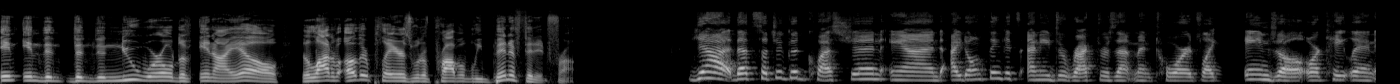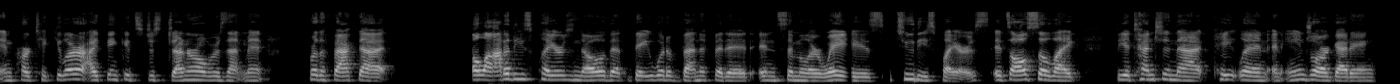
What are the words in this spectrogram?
in, in the, the, the new world of NIL that a lot of other players would have probably benefited from? Yeah, that's such a good question. And I don't think it's any direct resentment towards like Angel or Caitlin in particular. I think it's just general resentment for the fact that a lot of these players know that they would have benefited in similar ways to these players. It's also like the attention that Caitlin and Angel are getting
